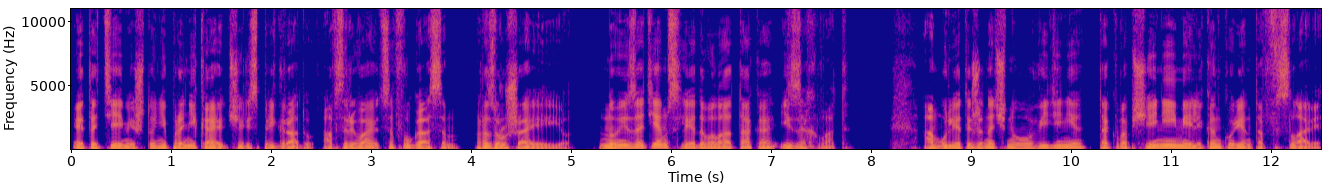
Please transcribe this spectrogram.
Это теми, что не проникают через преграду, а взрываются фугасом, разрушая ее. Ну и затем следовала атака и захват. Амулеты же ночного видения так вообще не имели конкурентов в славе.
